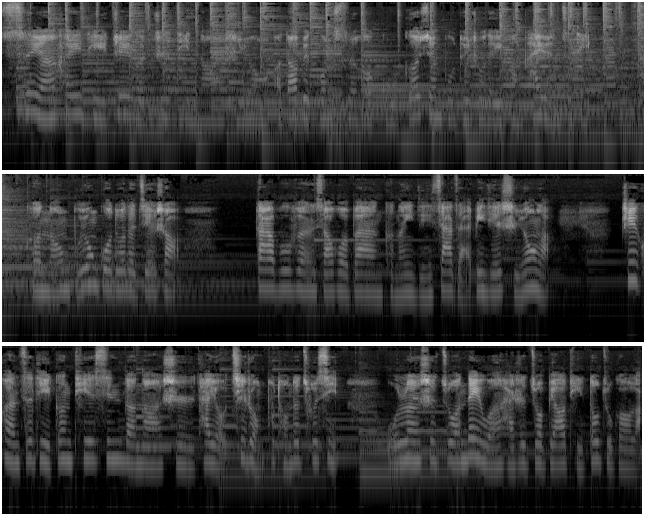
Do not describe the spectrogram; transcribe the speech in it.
思源黑体这个字体呢是用 Adobe 公司和谷歌宣布推出的一款开源字体，可能不用过多的介绍。大部分小伙伴可能已经下载并且使用了这款字体。更贴心的呢是它有七种不同的粗细，无论是做内文还是做标题都足够了。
